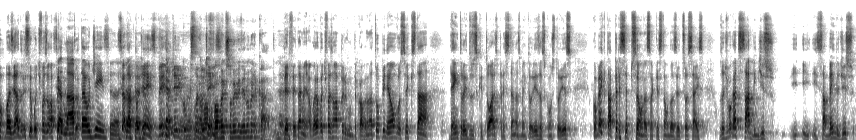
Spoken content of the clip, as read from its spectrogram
baseado nisso, eu vou te fazer uma Se pergunta. Se adapta à audiência, né? Se adapta à audiência, vende o que ele conquistou é, de audiência. É uma forma de sobreviver no mercado. É. Perfeitamente. Agora eu vou te fazer uma pergunta, Cobra. Na tua opinião, você que está dentro aí dos escritórios, prestando as mentorias, as consultorias, como é que está a percepção nessa questão das redes sociais? Os advogados sabem disso? E, e, e sabendo disso,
